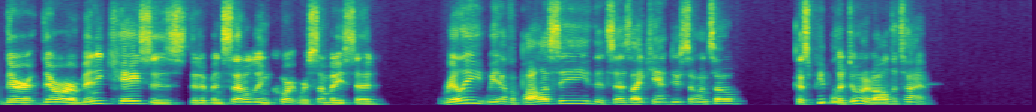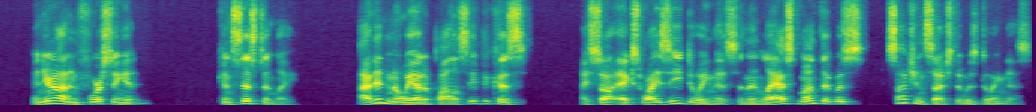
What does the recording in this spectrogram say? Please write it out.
there, there are many cases that have been settled in court where somebody said, really? We have a policy that says I can't do so and so? Because people are doing it all the time. And you're not enforcing it consistently. I didn't know we had a policy because I saw XYZ doing this. And then last month it was such and such that was doing this.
